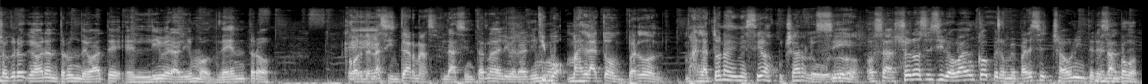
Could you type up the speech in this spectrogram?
Yo creo que ahora entró un debate el liberalismo dentro. Corte, las internas. Las internas del liberalismo. Tipo, Maslatón, perdón. Maslatón a mí me ceba escucharlo, Sí, boludo. o sea, yo no sé si lo banco, pero me parece chabón interesante. tampoco.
